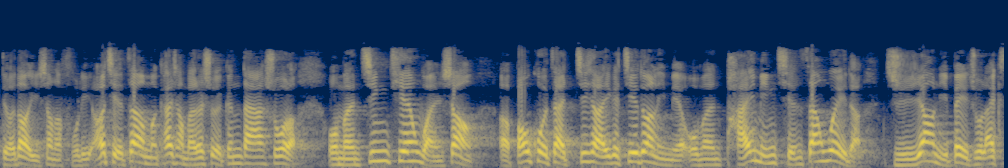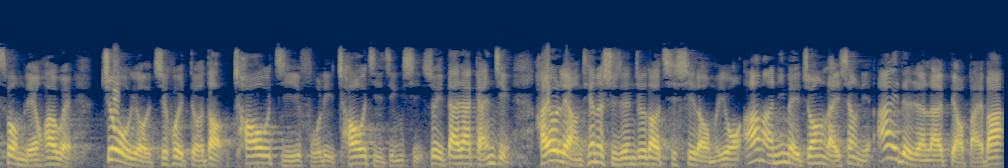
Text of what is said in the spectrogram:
得到以上的福利。而且在我们开场白的时候也跟大家说了，我们今天晚上。呃，包括在接下来一个阶段里面，我们排名前三位的，只要你备注了 X Form 莲花尾，就有机会得到超级福利、超级惊喜。所以大家赶紧，还有两天的时间就到七夕了，我们用阿玛尼美妆来向你爱的人来表白吧。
